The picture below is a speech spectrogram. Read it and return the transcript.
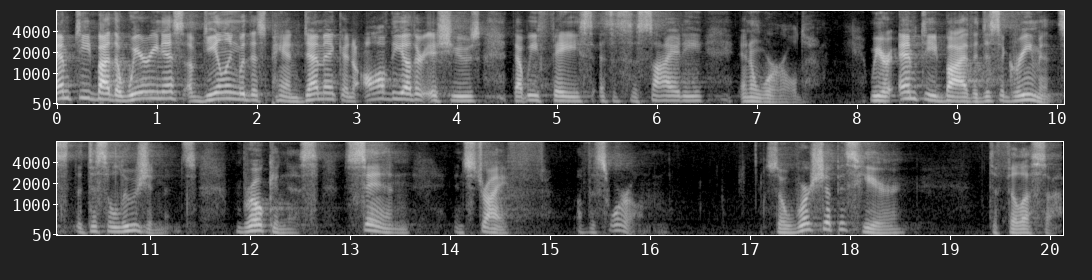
Emptied by the weariness of dealing with this pandemic and all the other issues that we face as a society and a world. We are emptied by the disagreements, the disillusionments, brokenness, sin, and strife of this world. So, worship is here to fill us up,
